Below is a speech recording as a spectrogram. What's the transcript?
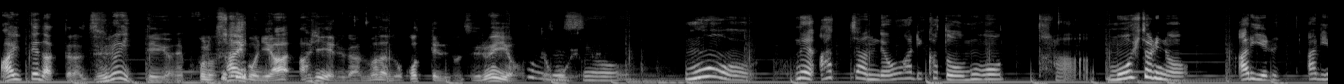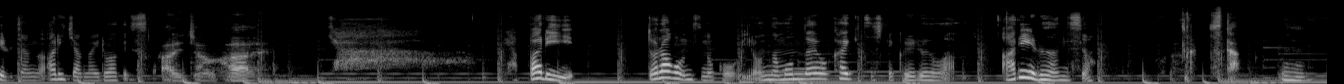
相手だったらずるいっていうよね。この最後にアアリエルがまだ残ってるのずるいよって思うよ。ですよ。もうねあっちゃんで終わりかと思ったらもう一人のアリエルアリエルちゃんがアリちゃんがいるわけですから。アリちゃんはい。いやーやっぱりドラゴンズのこういろんな問題を解決してくれるのはアリエルなんですよ。来た。うん。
